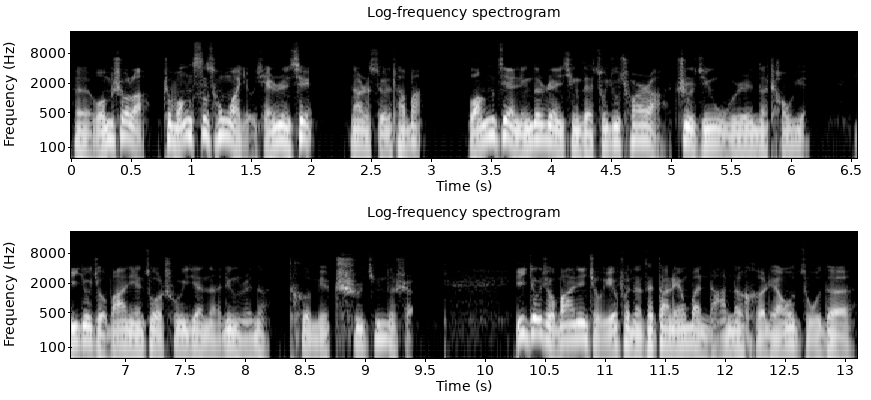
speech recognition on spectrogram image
呃，我们说了，这王思聪啊有钱任性，那是随了他爸王健林的任性，在足球圈啊至今无人的超越。一九九八年做出一件呢令人呢特别吃惊的事儿。一九九八年九月份呢，在大连万达呢和辽足的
